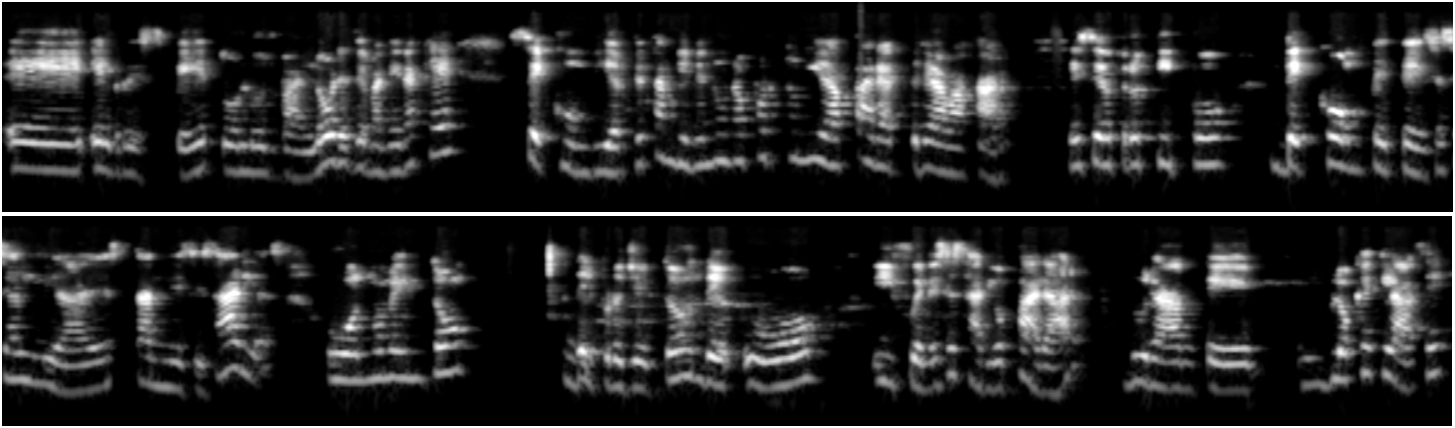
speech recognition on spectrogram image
Eh, el respeto, los valores, de manera que se convierte también en una oportunidad para trabajar ese otro tipo de competencias y habilidades tan necesarias. Hubo un momento del proyecto donde hubo y fue necesario parar durante un bloque clase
